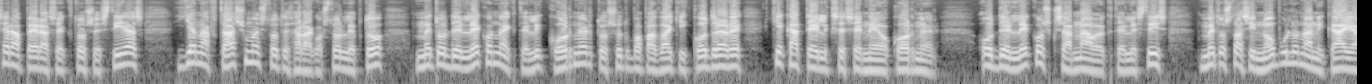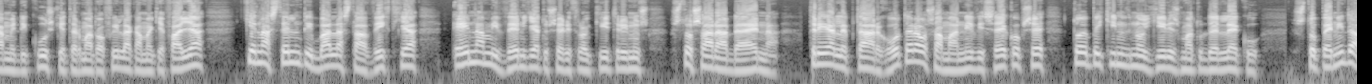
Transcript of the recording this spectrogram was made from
24 πέρασε εκτός εστίας για να φτάσουμε στο 40 λεπτό με τον Τελέκο να εκτελεί κόρνερ, το σούτ του Παπαδάκη κόντραρε και κατέληξε σε νέο κόρνερ. Ο Ντελέκος ξανά ο εκτελεστής με το Στασινόπουλο να νικάει αμυντικούς και τερματοφύλακα με κεφαλιά και να στέλνει την μπάλα στα δίχτυα 1-0 για τους ερυθροκίτρινους στο 41. Τρία λεπτά αργότερα ο Σαμανίδης έκοψε το επικίνδυνο γύρισμα του Ντελέκου. Στο 55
